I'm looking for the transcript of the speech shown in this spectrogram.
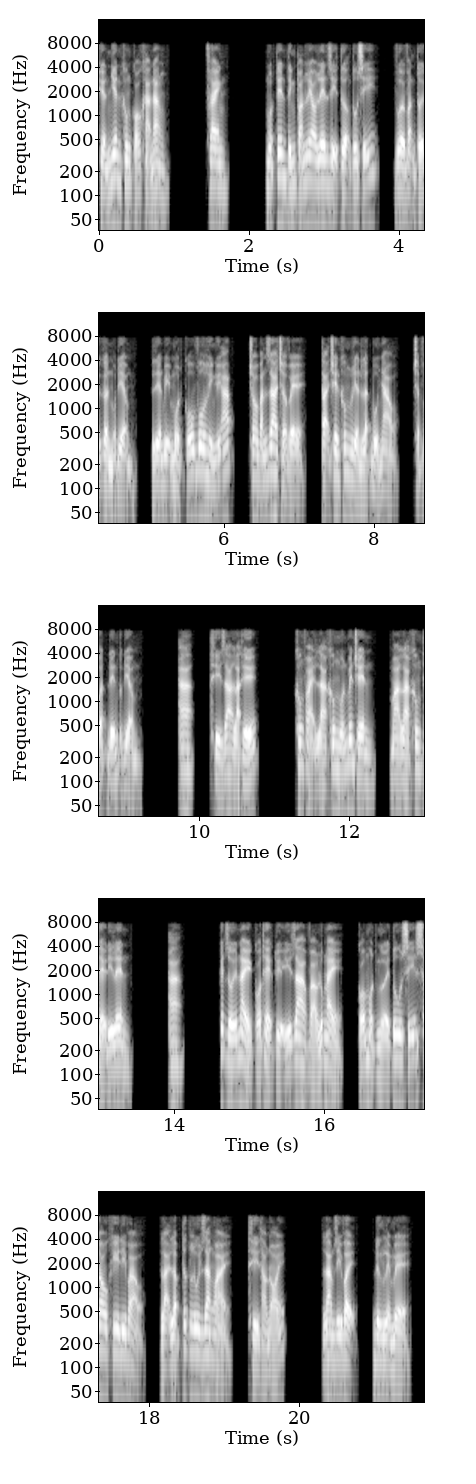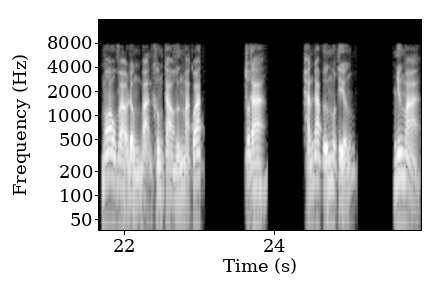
Hiển nhiên không có khả năng. Phanh một tên tính toán leo lên dị tượng tu sĩ, vừa vặn tới gần một điểm, liền bị một cỗ vô hình uy áp cho bắn ra trở về, tại trên không liền lật bổ nhào, chật vật đến cực điểm. A, thì ra là thế. Không phải là không muốn bên trên, mà là không thể đi lên. A. Kết giới này có thể tùy ý ra vào lúc này, có một người tu sĩ sau khi đi vào, lại lập tức lui ra ngoài, thì thảo nói, làm gì vậy? Đừng lề mề, mau vào đồng bạn không cao hứng mà quát. Tốt ta. Hắn đáp ứng một tiếng. Nhưng mà,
